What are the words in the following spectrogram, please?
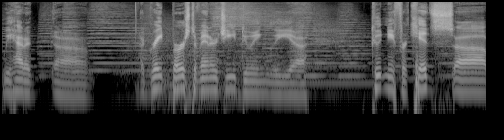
we had a uh, a great burst of energy doing the uh, Kootenai for Kids uh,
